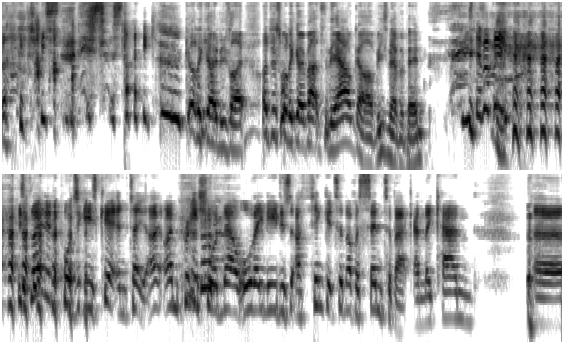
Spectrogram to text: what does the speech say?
Like, he's, he's just like. And he's like, I just want to go back to the Algarve. He's never been. he's never been. He's playing in a Portuguese kit, and I, I'm pretty sure now all they need is, I think it's another centre back, and they can uh,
